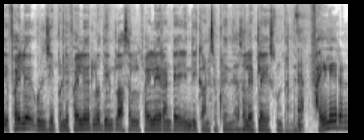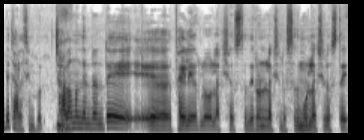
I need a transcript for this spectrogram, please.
ఈ ఫైవ్ లేయర్ గురించి చెప్పండి. ఫైవ్లో దీంట్లో అసలు ఫైవ్ లేయర్ అంటే ఏంది? కాన్సెప్ట్ ఏంది? అసలు ఎట్లా చేసుకుంటారు దీన్ని? ఫైవ్ లేయర్ అంటే చాలా సింపుల్. చాలా మంది ఏంటంటే ఫైవ్ లేయర్లో లక్ష వస్తుంది రెండు లక్షలు వస్తుంది మూడు లక్షలు వస్తాయి.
